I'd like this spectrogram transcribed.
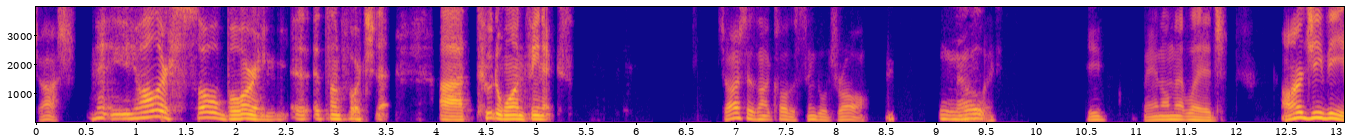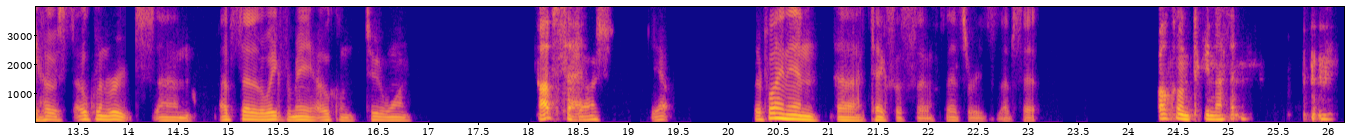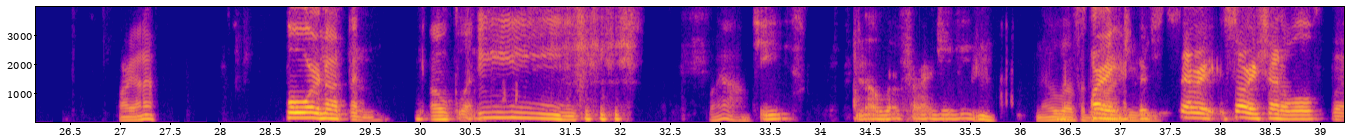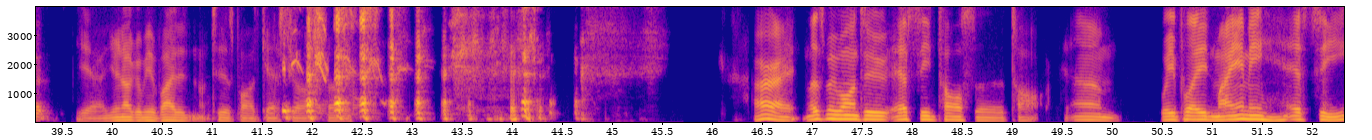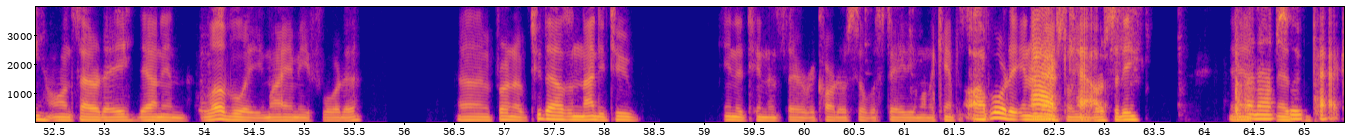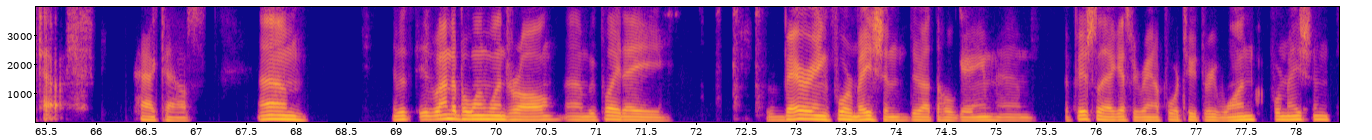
Josh, Man, y'all are so boring. It's unfortunate. Uh, two to one Phoenix. Josh has not called a single draw. No, He man on that ledge. RGV hosts Oakland Roots. Um, upset of the week for me, Oakland two to one. Upset. Josh, yep. They're playing in uh, Texas, so that's the reason upset. Oakland three nothing. Mariano, four nothing. Oakland. Wow. Jeez. No love for RGV. no love for the Sorry, RGV. sorry, sorry, Shadow Wolf, but Yeah, you're not going to be invited to his podcast, Josh. Sorry. All right, let's move on to FC Tulsa talk. Um, we played Miami FC on Saturday down in lovely Miami, Florida, uh, in front of 2,092 in attendance there at Riccardo Silva Stadium on the campus A of Florida International. University. Yeah, An absolute packed house. packed house. Um, it, was, it wound up a one-one draw. Um, we played a varying formation throughout the whole game. Um, officially, I guess we ran a four-two-three-one formation,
